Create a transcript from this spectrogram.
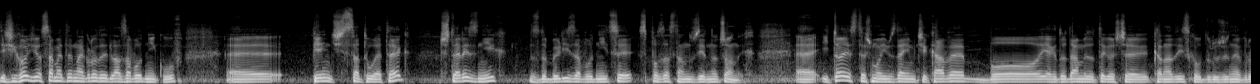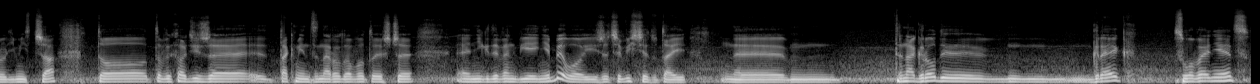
jeśli chodzi o same te nagrody dla zawodników, e, pięć statuetek, cztery z nich zdobyli zawodnicy spoza Stanów Zjednoczonych. E, I to jest też moim zdaniem ciekawe, bo jak dodamy do tego jeszcze kanadyjską drużynę w roli mistrza, to, to wychodzi, że tak międzynarodowo to jeszcze e, nigdy w NBA nie było i rzeczywiście tutaj e, te nagrody mm, Grek, Słoweniec,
